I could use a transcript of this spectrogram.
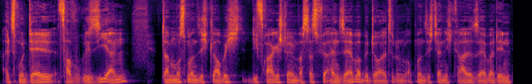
als Modell favorisieren, dann muss man sich, glaube ich, die Frage stellen, was das für einen selber bedeutet und ob man sich da nicht gerade selber den,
